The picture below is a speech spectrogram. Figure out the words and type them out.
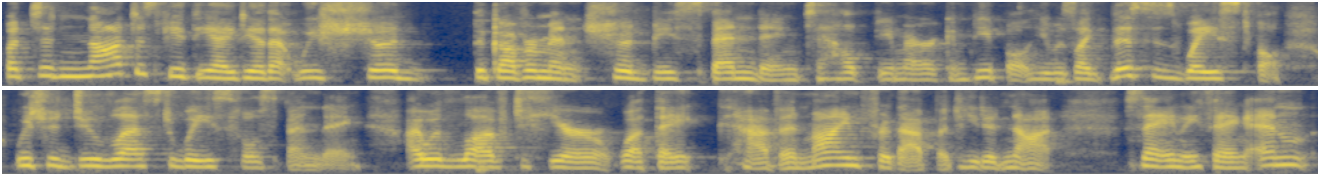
but did not dispute the idea that we should the government should be spending to help the American people. He was like, this is wasteful. We should do less wasteful spending. I would love to hear what they have in mind for that, but he did not say anything. And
